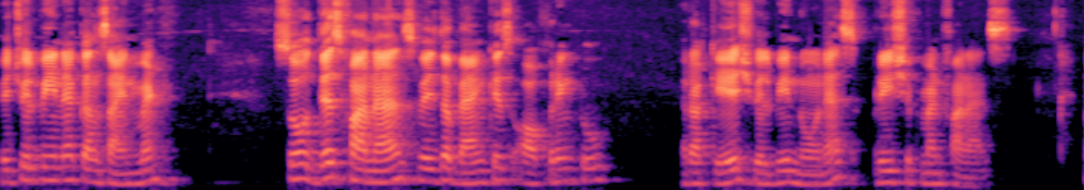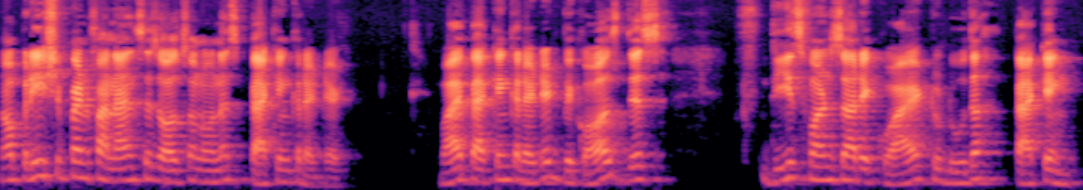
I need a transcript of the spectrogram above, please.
which will be in a consignment. So this finance which the bank is offering to Rakesh will be known as pre-shipment finance. Now pre-shipment finance is also known as packing credit. Why packing credit? Because this these funds are required to do the packing.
